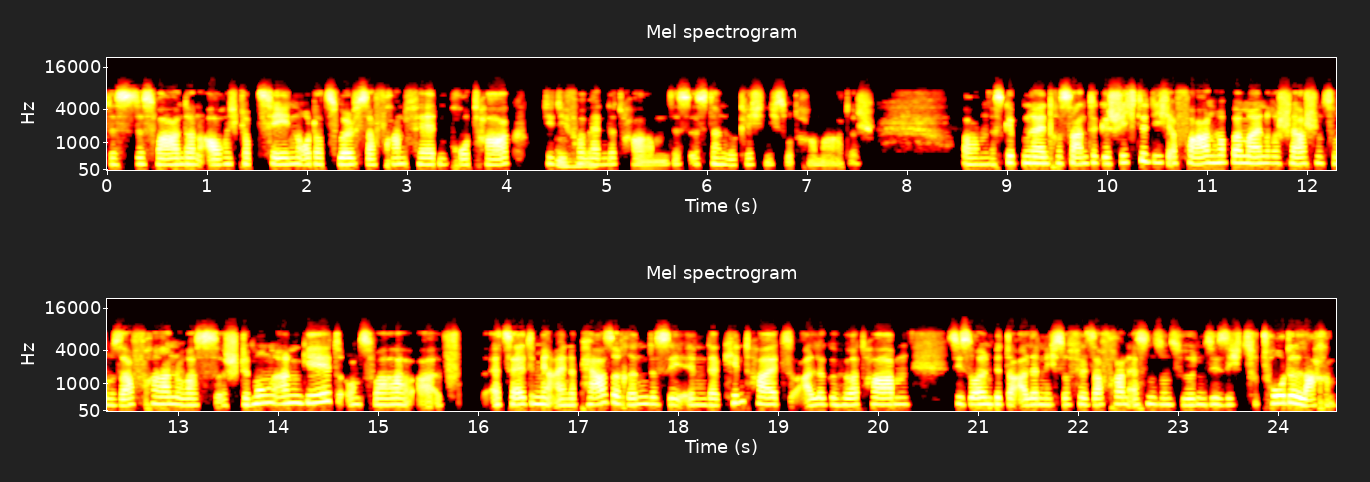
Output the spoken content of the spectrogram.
das, das waren dann auch, ich glaube, zehn oder zwölf Safranfäden pro Tag, die die mhm. verwendet haben. Das ist dann wirklich nicht so dramatisch. Ähm, es gibt eine interessante Geschichte, die ich erfahren habe bei meinen Recherchen zum Safran, was Stimmung angeht. Und zwar äh, erzählte mir eine Perserin, dass sie in der Kindheit alle gehört haben, sie sollen bitte alle nicht so viel Safran essen, sonst würden sie sich zu Tode lachen.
